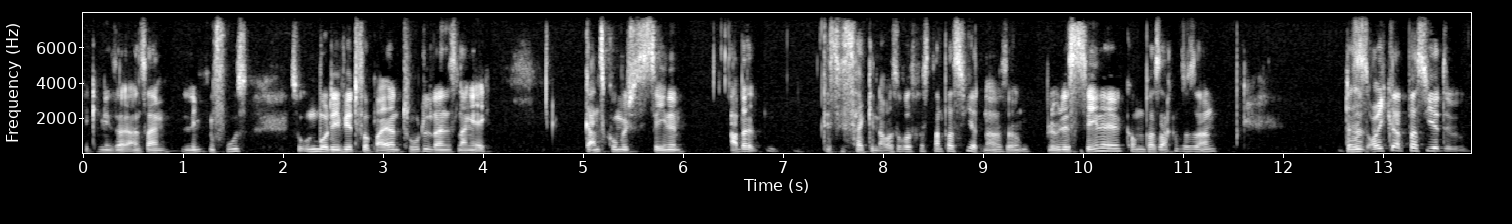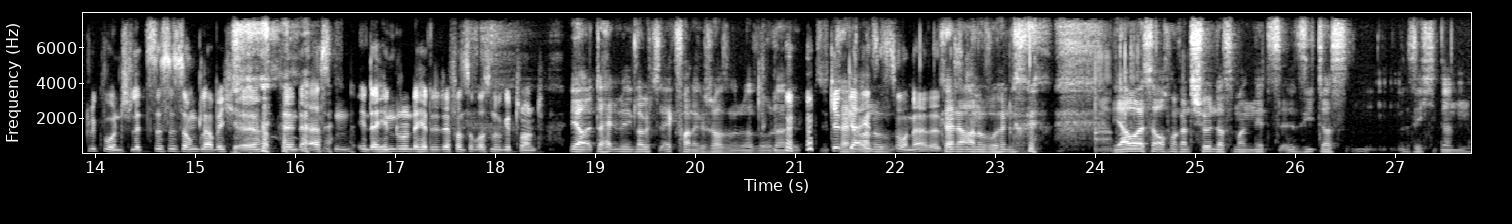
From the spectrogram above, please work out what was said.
Der ging an seinem linken Fuß so unmotiviert vorbei und trudelt dann ins lange Eck. Ganz komische Szene. Aber das ist halt genau sowas, was dann passiert. Ne? So blöde Szene, kommen ein paar Sachen zusammen. Das ist euch gerade passiert, Glückwunsch. Letzte Saison, glaube ich, äh, in der ersten, in der Hinrunde hättet ihr von sowas nur geträumt. Ja, da hätten wir, glaube ich, das Eckpfanne geschossen oder so. Oder keine Ahnung, so, ne? keine Ahnung wohin. ja, aber es ist ja auch mal ganz schön, dass man jetzt sieht, dass sich dann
